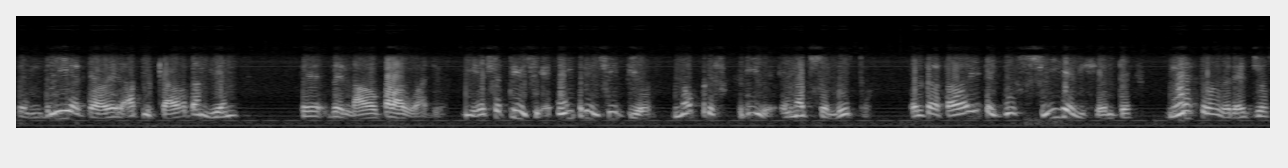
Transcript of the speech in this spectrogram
tendría que haber aplicado también del lado paraguayo. Y ese principio, un principio no prescribe en absoluto. El Tratado de Itaipú sigue vigente, nuestros derechos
